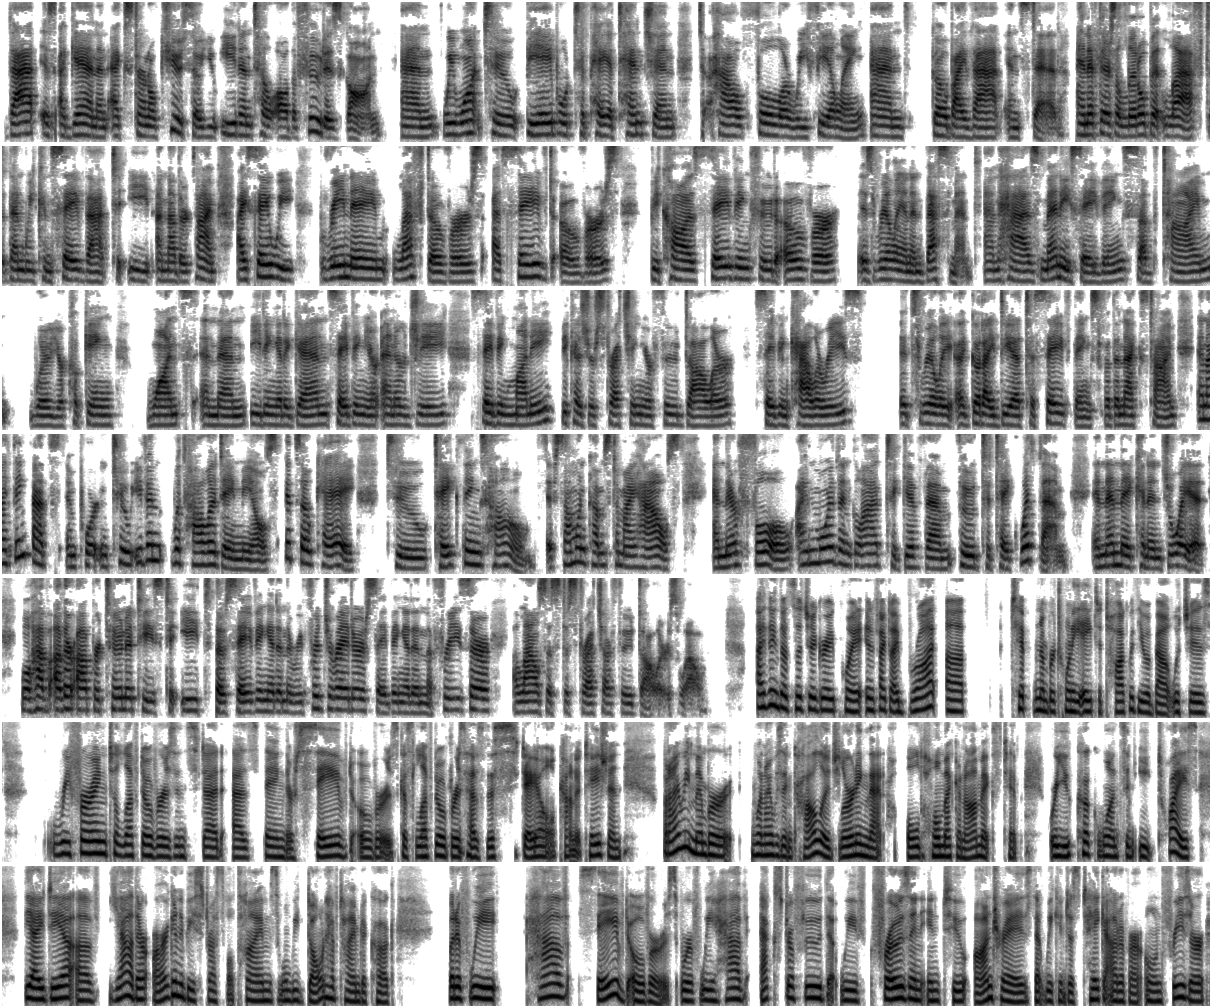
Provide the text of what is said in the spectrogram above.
that is again an external cue. So you eat until all the food is gone. And we want to be able to pay attention to how full are we feeling and go by that instead. And if there's a little bit left, then we can save that to eat another time. I say we rename leftovers as saved overs because saving food over is really an investment and has many savings of time where you're cooking once and then eating it again, saving your energy, saving money because you're stretching your food dollar, saving calories it's really a good idea to save things for the next time. And I think that's important too. Even with holiday meals, it's okay to take things home. If someone comes to my house and they're full, I'm more than glad to give them food to take with them and then they can enjoy it. We'll have other opportunities to eat. So saving it in the refrigerator, saving it in the freezer allows us to stretch our food dollar as well. I think that's such a great point. In fact, I brought up tip number 28 to talk with you about, which is referring to leftovers instead as saying they're saved overs, because leftovers has this stale connotation. But I remember when I was in college learning that old home economics tip where you cook once and eat twice. The idea of, yeah, there are going to be stressful times when we don't have time to cook. But if we have saved overs or if we have extra food that we've frozen into entrees that we can just take out of our own freezer,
